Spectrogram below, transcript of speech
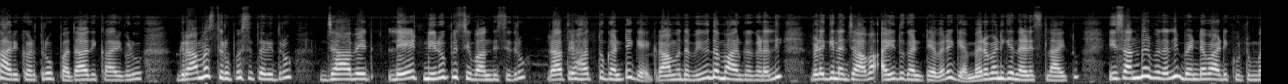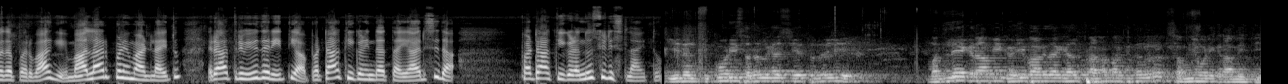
ಕಾರ್ಯಕರ್ತರು, ಪದಾಧಿಕಾರಿಗಳು, ಗ್ರಾಮಸ್ಥರು ಉಪಸ್ಥಿತರಿದ್ದರು. ಜಾವೇದ್ ಲೇಟ್ ನಿರೂಪಿಸಿ ವಂದಿಸಿದರು. ರಾತ್ರಿ ಹತ್ತು ಗಂಟೆಗೆ ಗ್ರಾಮದ ವಿವಿಧ ಮಾರ್ಗಗಳಲ್ಲಿ ಬೆಳಗಿನ ಜಾವ ಐದು ಗಂಟೆಯವರೆಗೆ ಮೆರವಣಿಗೆ ನಡೆಸಲಾಯಿತು. ಈ ಸಂದರ್ಭದಲ್ಲಿ ಬೆಂಡವಾಡಿ ಕುಟುಂಬದ ಪರವಾಗಿ ಮಾಲಾರ್ಪಣೆ ಮಾಡಲಾಯಿತು. ರಾತ್ರಿ ವಿವಿಧ ರೀತಿಯ ಪಟಾಕಿಗಳಿಂದ ತಯಾರಿಸಿದ ಪಟಾಕಿಗಳನ್ನು ಸಿಡಿಸಲಾಯಿತು. ಮೊದಲೇ ಗ್ರಾಮೀ ಗಡಿ ಭಾಗದಾಗ ಎಲ್ಲಿ ಪ್ರಾರಂಭ ಆಗಿದ್ದಂದ್ರೆ ಸಮಯವಾಡಿ ಗ್ರಾಮ ಐತಿ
